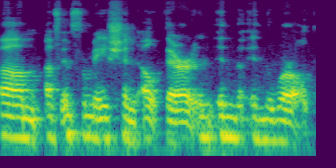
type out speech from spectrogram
um, of information out there in, in the in the world.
